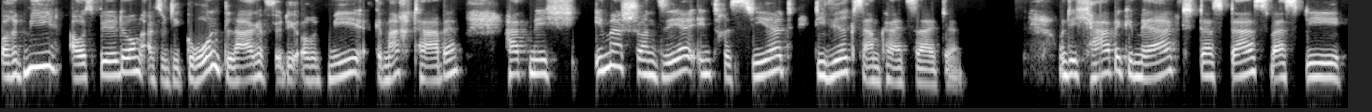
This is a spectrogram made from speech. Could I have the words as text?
Eurythmie-Ausbildung, also die Grundlage für die Eurythmie gemacht habe, hat mich immer schon sehr interessiert die Wirksamkeitsseite. Und ich habe gemerkt, dass das, was die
